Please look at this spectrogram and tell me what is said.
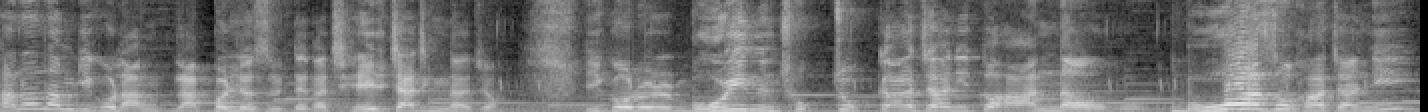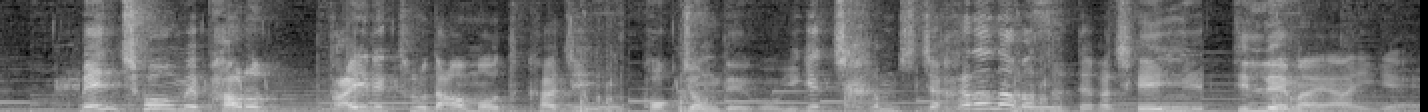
하나 남기고 락, 락 걸렸을 때가 제일 짜증나죠? 이거를 모이는 족족까지 하니 또 안 나오고 모아서 가자니 맨 처음에 바로 다이렉트로 나오면 어떡하지? 걱정되고. 이게 참 진짜 하나 남았을 때가 제일 딜레마야 이게.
